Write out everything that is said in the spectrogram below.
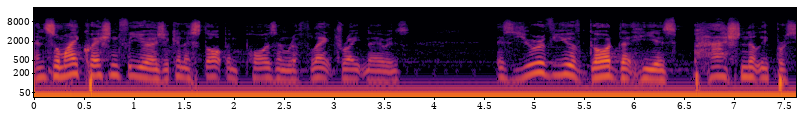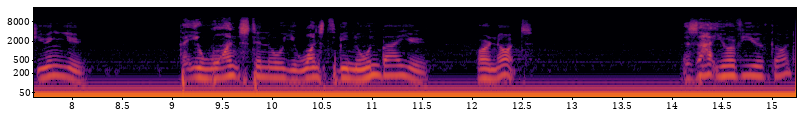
And so my question for you as you kind of stop and pause and reflect right now is is your view of God that he is passionately pursuing you? That he wants to know you, wants to be known by you or not? Is that your view of God?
